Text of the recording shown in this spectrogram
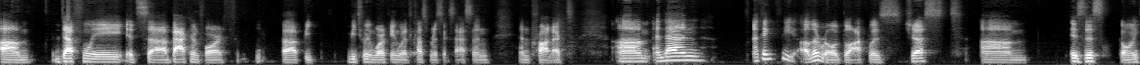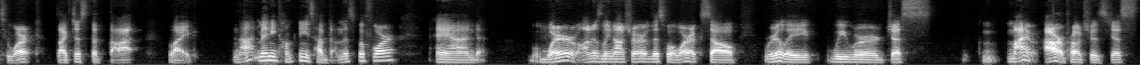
um, definitely, it's uh, back and forth uh, be- between working with customer success and and product. Um, and then I think the other roadblock was just, um, is this going to work? Like just the thought, like not many companies have done this before, and we're honestly not sure if this will work. So really, we were just my our approach is just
